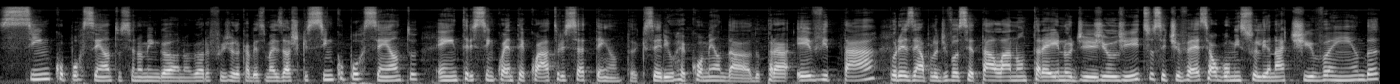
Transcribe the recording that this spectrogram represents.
5%, se não me engano, agora fugiu da cabeça, mas acho que 5% entre 54 e 70, que seria o recomendado, para evitar, por exemplo, de você estar tá lá num treino de jiu-jitsu, se tivesse alguma insulina ativa ainda,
